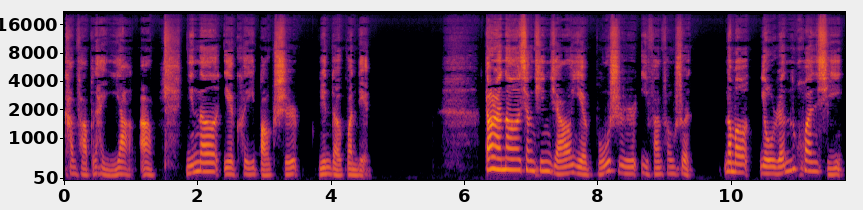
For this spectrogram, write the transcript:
看法不太一样啊，您呢也可以保持您的观点。当然呢，相亲角也不是一帆风顺。那么有人欢喜，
